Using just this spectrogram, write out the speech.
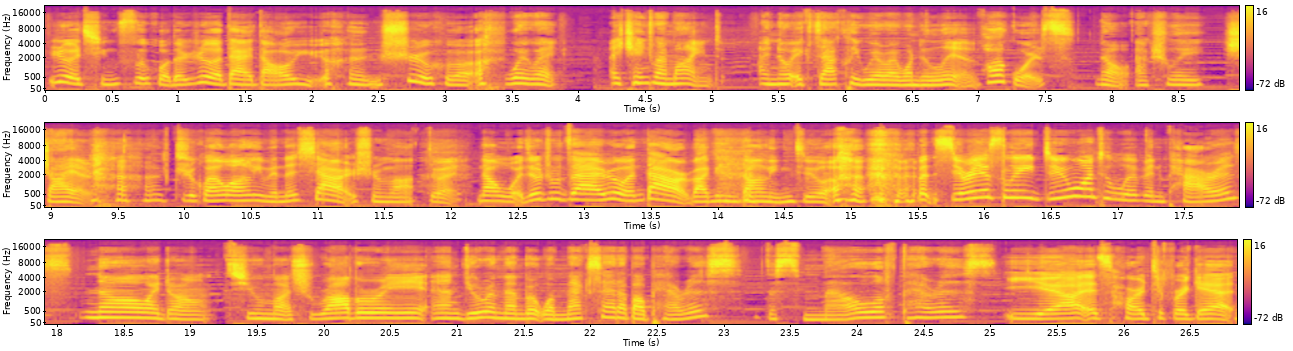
热情似火的热带岛屿很适合。Wait, wait, I changed my mind. I know exactly where I want to live. Hogwarts. No, actually, Shire. 指环王里面的夏尔是吗？对，那我就住在瑞文大尔吧，给你当邻居了。But seriously, do you want to live in Paris? No, I don't. Too much robbery. And do you remember what Max said about Paris? The smell of Paris? Yeah, it's hard to forget.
